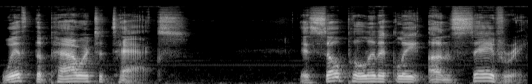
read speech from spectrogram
with the power to tax is so politically unsavory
